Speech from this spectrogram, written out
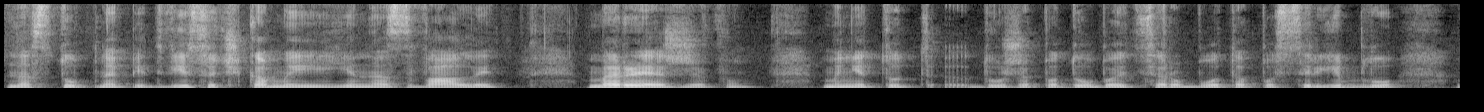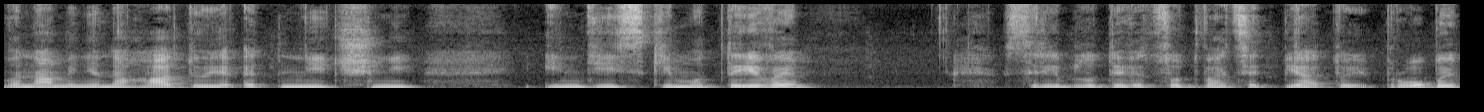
Наступна підвісочка, ми її назвали мереживо. Мені тут дуже подобається робота по сріблу. Вона мені нагадує етнічні індійські мотиви. Срібло 925-ї проби,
